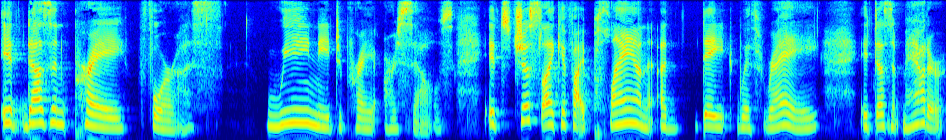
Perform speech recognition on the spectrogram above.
It doesn't pray for us. We need to pray ourselves. It's just like if I plan a date with Ray, it doesn't matter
